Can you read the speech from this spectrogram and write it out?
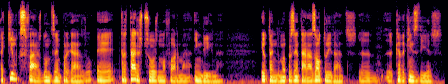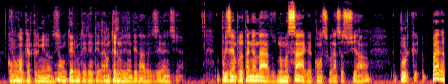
aquilo que se faz de um desempregado é tratar as pessoas de uma forma indigna. Eu tenho de me apresentar às autoridades uh, cada 15 dias como é um, qualquer criminoso. É um termo de identidade. É um termo de identidade de residência. Por exemplo, eu tenho andado numa saga com a Segurança Social porque para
